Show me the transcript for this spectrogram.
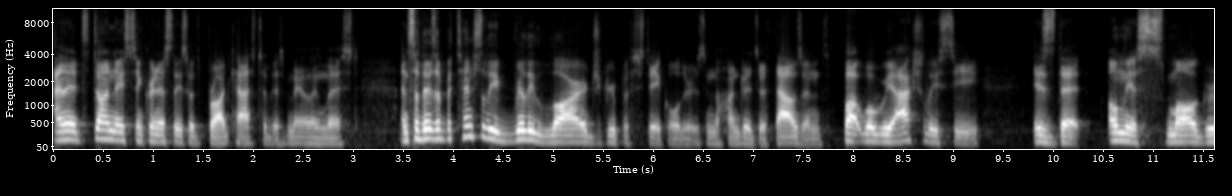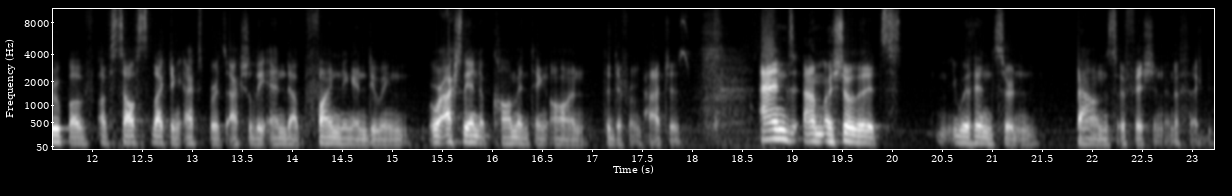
and it's done asynchronously, so it's broadcast to this mailing list. And so there's a potentially really large group of stakeholders in the hundreds or thousands. But what we actually see is that only a small group of, of self-selecting experts actually end up finding and doing, or actually end up commenting on the different patches. And um, I show that it's within certain bounds efficient and effective.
